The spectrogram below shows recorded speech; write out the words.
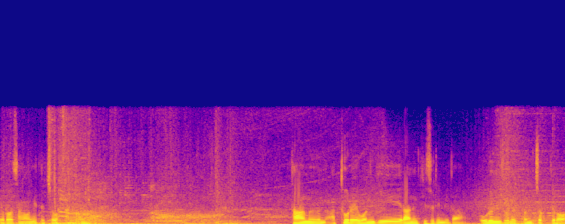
여러 상황에 대처가 가능합니다. 다음은 아톨의 원기라는 기술입니다. 오른손을 번쩍 들어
